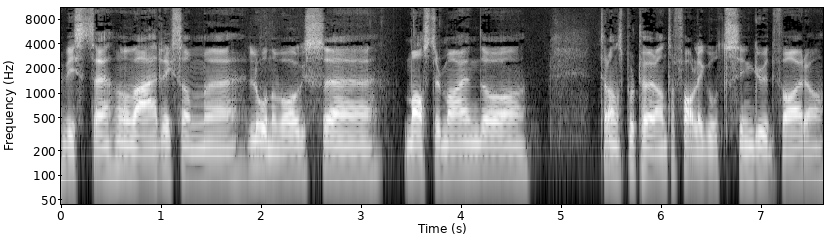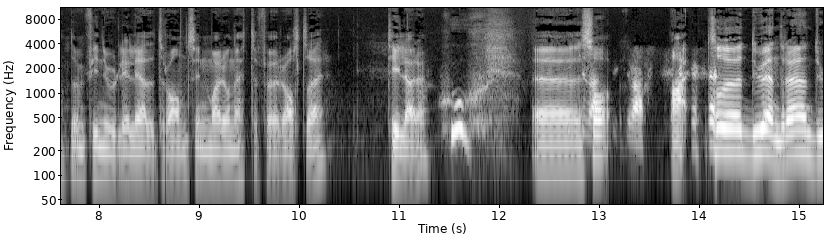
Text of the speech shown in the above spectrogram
vist seg å være liksom eh, Lonevågs eh, mastermind og transportørene til farlig gods sin gudfar og de finurlige ledetrådene sin marionettefører og alt det der tidligere. Eh, så, Ikke verst. Nei, så du, Endre, du,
